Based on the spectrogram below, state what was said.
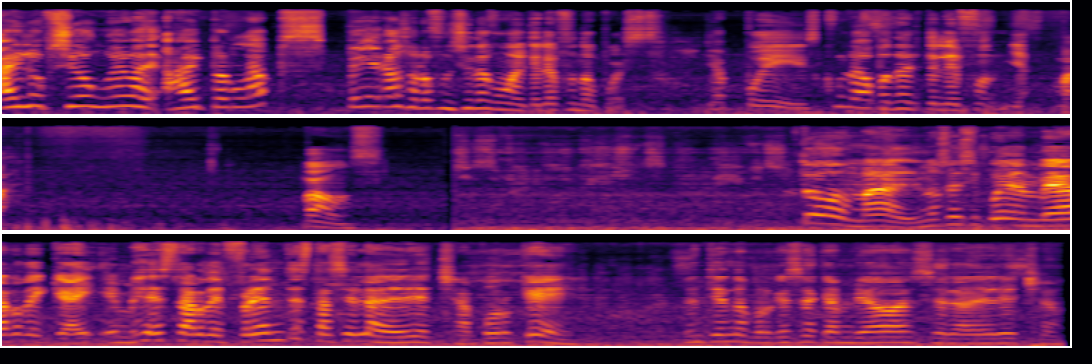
Hay la opción nueva de Hyperlapse, pero solo funciona con el teléfono puesto. Ya pues, ¿cómo le voy a poner el teléfono? Ya, va. Vamos. Todo mal. No sé si pueden ver de que hay, en vez de estar de frente, está hacia la derecha. ¿Por qué? No entiendo por qué se ha cambiado hacia la derecha.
